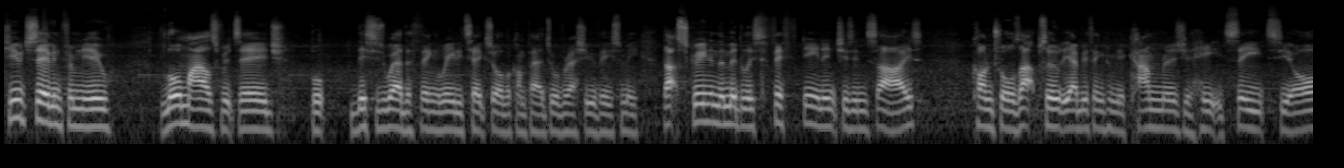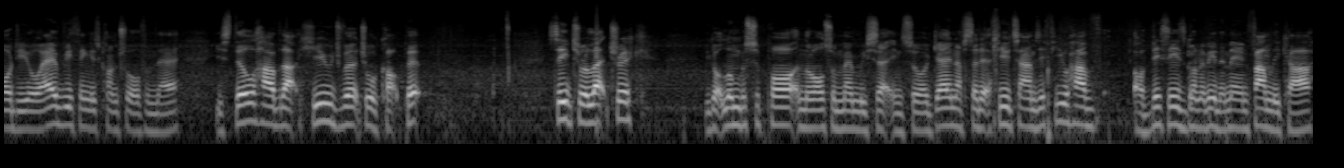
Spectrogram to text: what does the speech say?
huge saving from new, low miles for its age, but this is where the thing really takes over compared to other SUVs for me. That screen in the middle is 15 inches in size, controls absolutely everything from your cameras, your heated seats, your audio, everything is controlled from there. You still have that huge virtual cockpit. Seats are electric, you've got lumbar support and they're also memory settings. So again, I've said it a few times, if you have, or this is gonna be the main family car,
